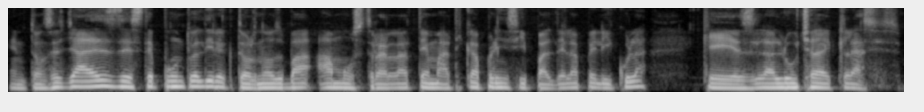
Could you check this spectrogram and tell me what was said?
Entonces ya desde este punto el director nos va a mostrar la temática principal de la película, que es la lucha de clases.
